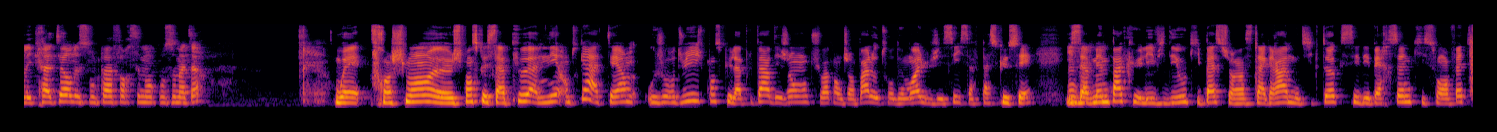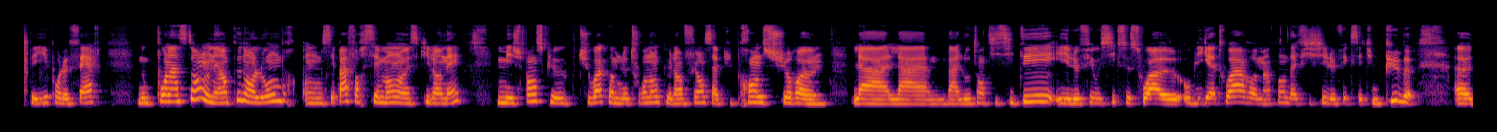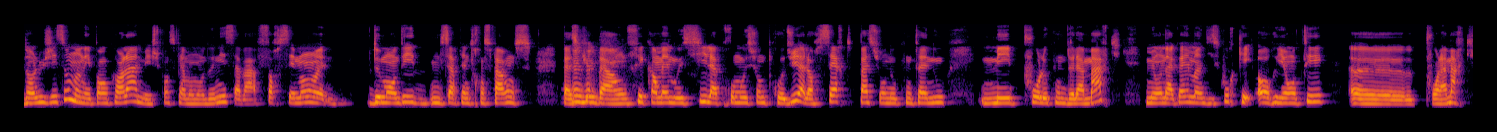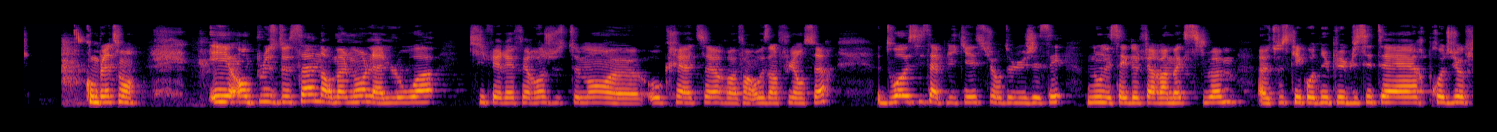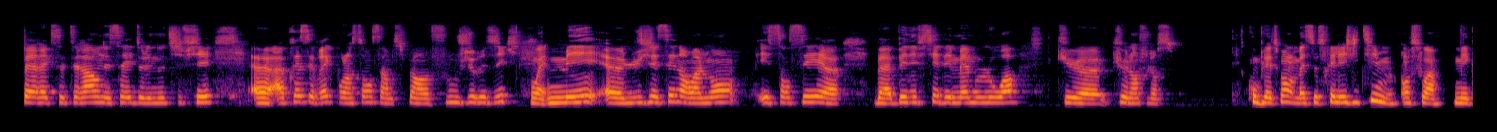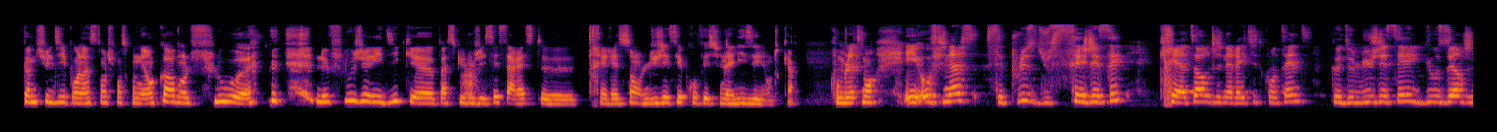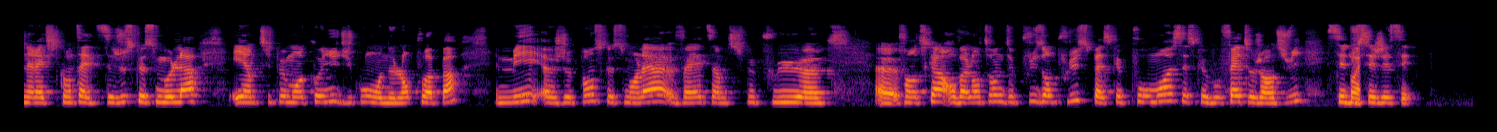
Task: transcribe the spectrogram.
les créateurs ne sont pas forcément consommateurs? Ouais, franchement, euh, je pense que ça peut amener, en tout cas à terme, aujourd'hui, je pense que la plupart des gens, tu vois, quand j'en parle autour de moi, l'UGC, ils savent pas ce que c'est. Ils mhm. savent même pas que les vidéos qui passent sur Instagram ou TikTok, c'est des personnes qui sont en fait payées pour le faire. Donc pour l'instant, on est un peu dans l'ombre, on ne sait pas forcément euh, ce qu'il en est, mais je pense que, tu vois, comme le tournant que l'influence a pu prendre sur euh, la, la, bah, l'authenticité et le fait aussi que ce soit obligatoire maintenant d'afficher le fait que c'est une pub, dans l'UGC, on n'en est pas encore là, mais je pense qu'à un moment donné, ça va forcément demander une certaine transparence parce que mhm. bah, on fait quand même aussi la promotion de produits. Alors certes, pas sur nos comptes à nous, mais pour le compte de la marque. Mais on a quand même un discours qui est orienté euh, pour la marque. Complètement. Et en plus de ça, normalement, la loi qui fait référence justement euh, aux créateurs, enfin aux influenceurs, doit aussi s'appliquer sur de l'UGC. Nous, on essaye de le faire un maximum. Euh, tout ce qui est contenu publicitaire, produits offerts, etc., on essaye de les notifier. Euh, après, c'est vrai que pour l'instant, c'est un petit peu un flou juridique. Mais euh, l'UGC, normalement, est censé bah, bénéficier des mêmes lois que, que l'influence. Complètement, bah, ce serait légitime en soi. Mais comme tu le dis, pour l'instant, je pense qu'on est encore dans le flou, le flou juridique parce que l'UGC, ça reste très récent. L'UGC professionnalisé, en tout cas. Complètement. Et au final, c'est plus du CGC, Creator Generated Content, que de l'UGC, User Generated Content. C'est juste que ce mot-là est un petit peu moins connu, du coup, on ne l'emploie pas. Mais euh, je pense que ce mot-là va être un petit peu plus. Euh, euh, enfin, en tout cas, on va l'entendre de plus en plus parce que pour moi, c'est ce que vous faites aujourd'hui, c'est du CGC.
